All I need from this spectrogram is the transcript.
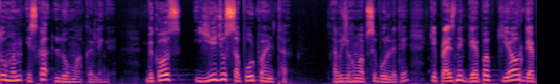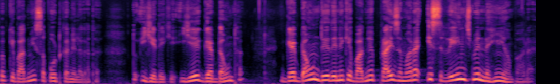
तो हम इसका लो मार्क कर लेंगे। बिकॉज़ ये जो सपोर्ट पॉइंट था, अभी जो हम आपसे बोल रहे थे कि प्राइस ने गैप अप किया और गैप अप के बाद में सपोर्ट करने लगा था। तो ये देखिए, ये गैप डाउन था। गैप डाउन दे देने के बाद में प्राइस हमारा इस रेंज में नहीं आ पा रहा है।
